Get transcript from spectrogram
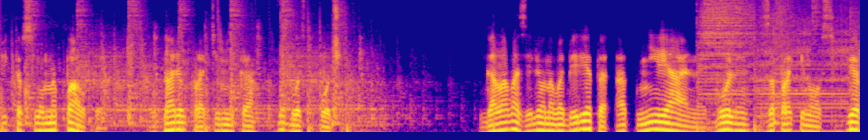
Виктор словно палкой ударил противника в область почки. Голова зеленого берета от нереальной боли запрокинулась вверх,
